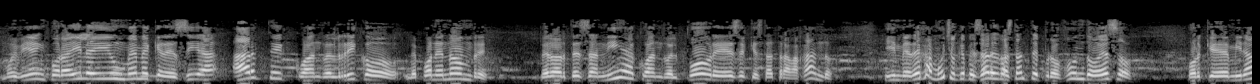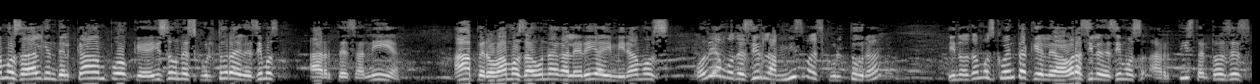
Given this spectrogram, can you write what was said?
Muy bien, por ahí leí un meme que decía, arte cuando el rico le pone nombre, pero artesanía cuando el pobre es el que está trabajando. Y me deja mucho que pensar, es bastante profundo eso, porque miramos a alguien del campo que hizo una escultura y decimos artesanía Ah, pero vamos a una galería y miramos, podríamos decir la misma escultura y nos damos cuenta que ahora sí le decimos artista. Entonces,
